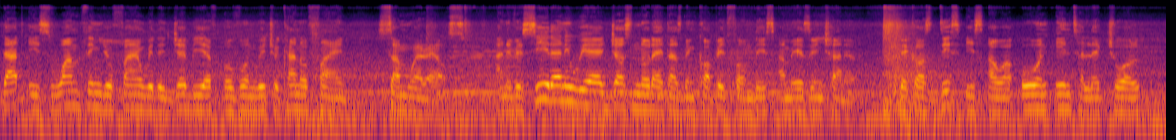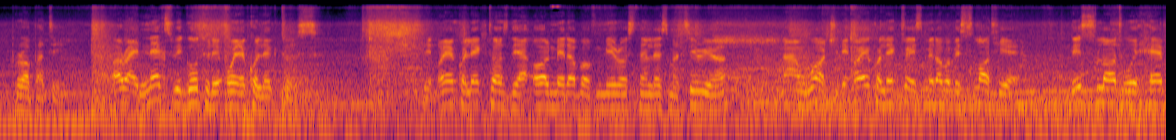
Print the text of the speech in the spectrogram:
That is one thing you find with the JBF oven which you cannot find somewhere else. And if you see it anywhere, just know that it has been copied from this amazing channel because this is our own intellectual property. All right, next we go to the oil collectors. The oil collectors, they are all made up of mirror stainless material. Now watch, the oil collector is made up of a slot here. This slot will help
